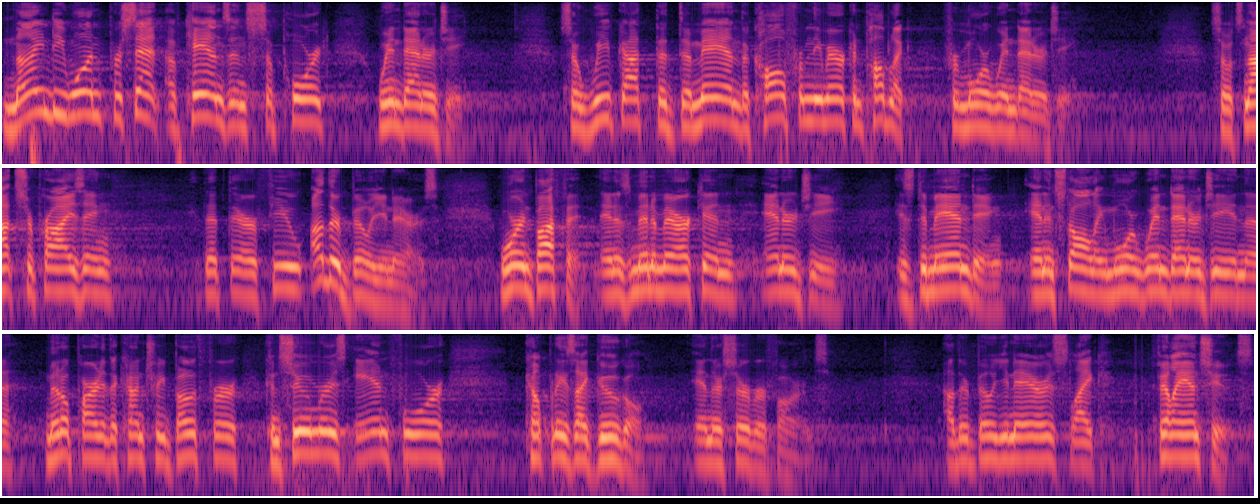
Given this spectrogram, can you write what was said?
91% of Kansans support wind energy. So we've got the demand, the call from the American public for more wind energy. So it's not surprising that there are a few other billionaires. Warren Buffett and his MidAmerican Energy is demanding and installing more wind energy in the middle part of the country, both for consumers and for companies like Google and their server farms other billionaires like Phil Anschutz,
